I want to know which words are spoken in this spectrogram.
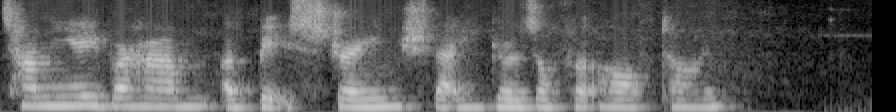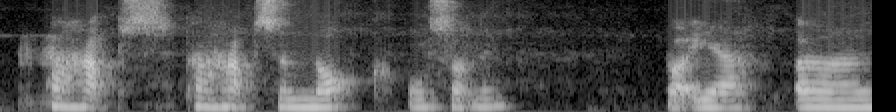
Tammy Abraham a bit strange that he goes off at half time. Perhaps perhaps a knock or something. But yeah, uh,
